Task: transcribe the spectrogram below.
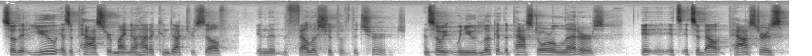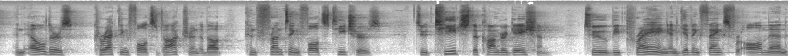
So that you, as a pastor, might know how to conduct yourself in the, the fellowship of the church. And so when you look at the pastoral letters, it, it's, it's about pastors and elders correcting false doctrine, about confronting false teachers, to teach the congregation to be praying and giving thanks for all men,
